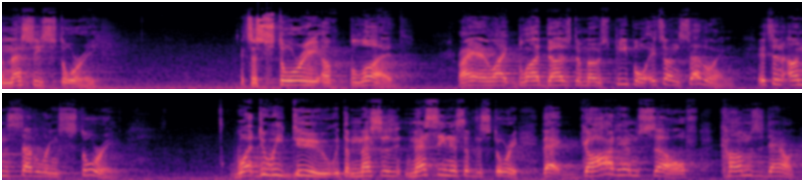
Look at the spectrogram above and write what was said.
messy story. It's a story of blood, right? And like blood does to most people, it's unsettling. It's an unsettling story. What do we do with the messiness of the story? That God Himself comes down.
